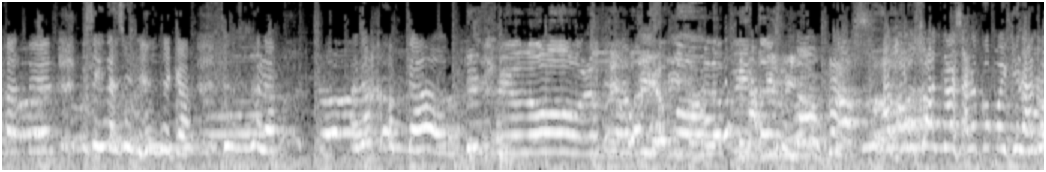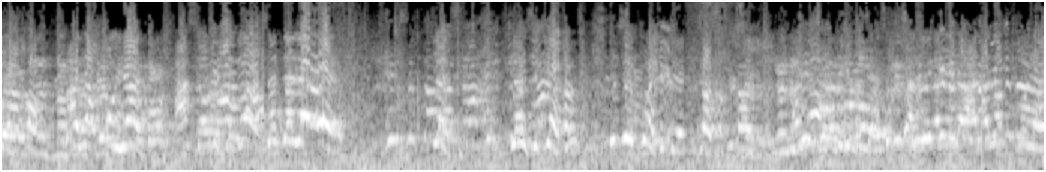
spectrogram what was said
natin. Kasi na si Jessica. Anak, calm down. Leave me alone! Lapitan po! Lapitan mo! At also, nurse, alam ko po yung ginagawa ko. Anak ko yan! Ah, sorry, anak! Sandali! Jessica! Jessica! Hindi pwede! Sasaktan! Ayaw! Sasaktan! Na! Alam mo yan!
